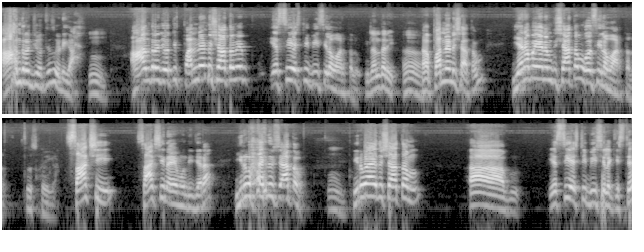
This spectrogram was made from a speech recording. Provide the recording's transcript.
ఆంధ్రజ్యోతి సుడిగా. ఆంధ్రజ్యోతి పన్నెండు శాతమే ఎస్సీ ఎస్టీ బీసీల వార్తలు. వీళ్ళందరి పన్నెండు శాతం ఎనభై ఎనిమిది శాతం ఓసీల వార్తలు. చూసుకో ఇక. సాక్షి సాక్షి నయం ఉంది జర. ఇరవై ఐదు శాతం. ఇరవై ఐదు శాతం ఎస్సీ ఎస్టీ బీసీలకు ఇస్తే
